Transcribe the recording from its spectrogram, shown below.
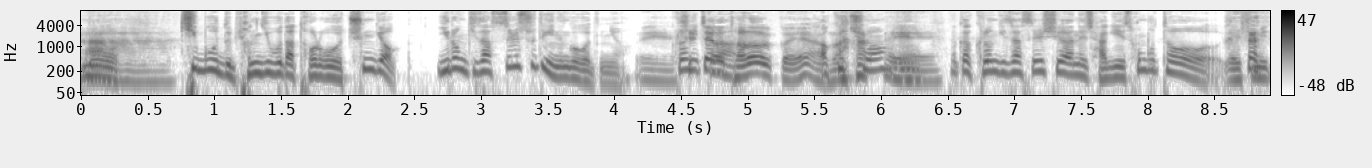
뭐 아, 키보드 변기보다 더러워 충격 이런 기사 쓸 수도 있는 거거든요. 네. 그러니까- 실제로 더러울 거예요. 아, 아마. 그렇죠. 예. 예. 그러니까 그런 기사 쓸 시간에 자기 손부터 열심히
